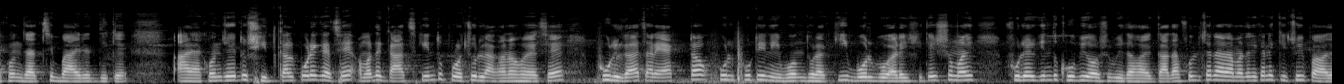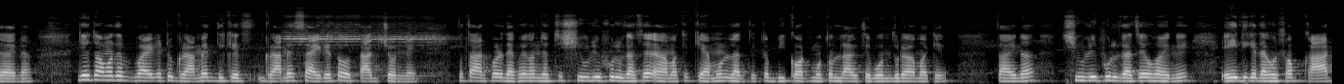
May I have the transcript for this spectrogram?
এখন যাচ্ছি বাইরের দিকে। আর এখন যেহেতু শীতকাল পড়ে গেছে, আমাদের গাছ কিন্তু প্রচুর লাগানো হয়েছে, ফুল গাছ, আর একটাও ফুল ফুটেনি বন্ধুরা, কি বলব? আর এই শীতের সময় ফুলের কিন্তু খুবই অসুবিধা হয়, গাঁদা ফুল ছাড়া আর আমাদের এখানে কিছুই পাওয়া যায় না। যেহেতু আমাদের বাইরে একটু গ্রামের দিকে, গ্রামের সাইডে তো, তার জন্যে। তো তারপরে দেখো, এখন যাচ্ছে শিউলি ফুল গাছের আমাকে কেমন লাগছে, একটা বিকট মতন লাগছে বন্ধুরা আমাকে, তাই না? শিউলি ফুল গাছেও হয়নি। এই দিকে দেখো, সব কাঠ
